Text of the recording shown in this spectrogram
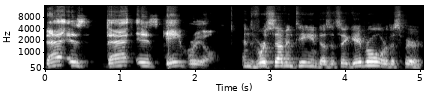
That is that is Gabriel. And verse 17, does it say Gabriel or the Spirit?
